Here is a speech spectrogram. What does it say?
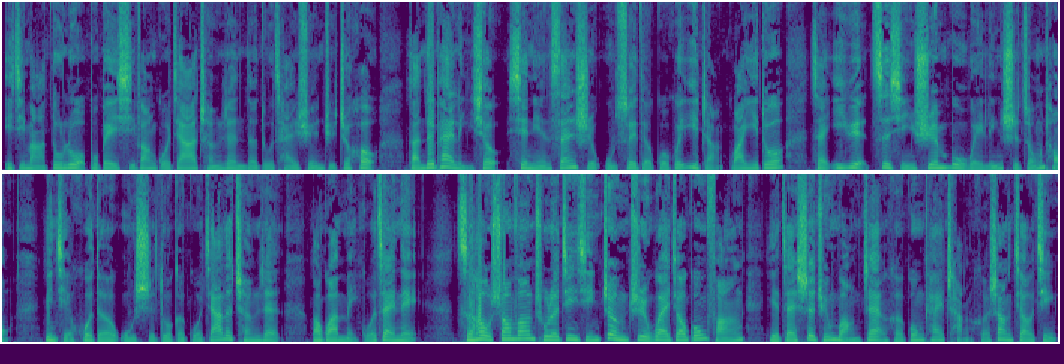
以及马杜洛不被西方国家承认的独裁选举之后，反对派领袖现年三十五岁的国会议长瓜伊多在一月自行宣布为临时总统，并且获得五十多个国家的承认，包括美国在内。此后，双方除了进行政治外交攻防，也在社群网站和公开场合上较劲。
